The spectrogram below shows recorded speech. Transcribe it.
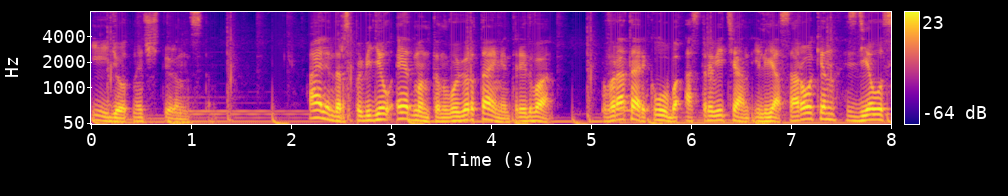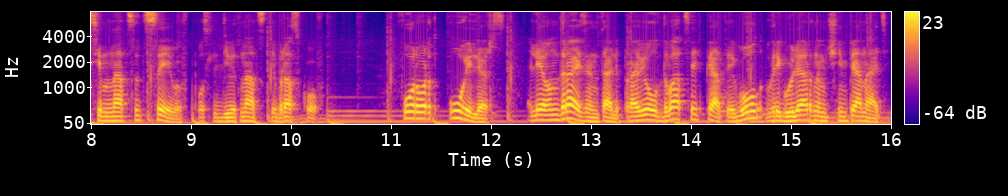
и идет на 14 -м. Айлендерс победил Эдмонтон в овертайме 3-2. Вратарь клуба островитян Илья Сорокин сделал 17 сейвов после 19 бросков. Форвард Ойлерс Леон Драйзенталь провел 25-й гол в регулярном чемпионате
